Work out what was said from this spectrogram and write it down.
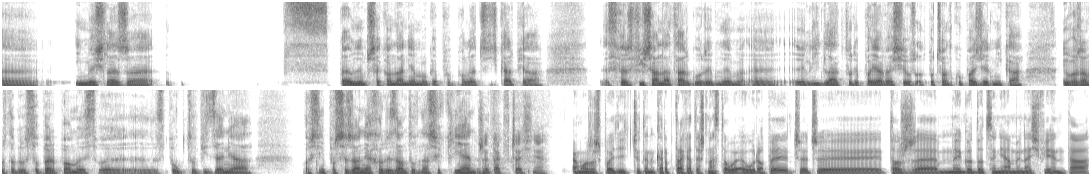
E, I myślę, że z pełnym przekonaniem mogę po- polecić karpia z Fairfisha na targu rybnym y, y, Lidla, który pojawia się już od początku października i uważam, że to był super pomysł y, z punktu widzenia właśnie poszerzania horyzontów naszych klientów. Że tak wcześnie. A możesz powiedzieć, czy ten karp trafia też na stoły Europy? Czy, czy to, że my go doceniamy na święta,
